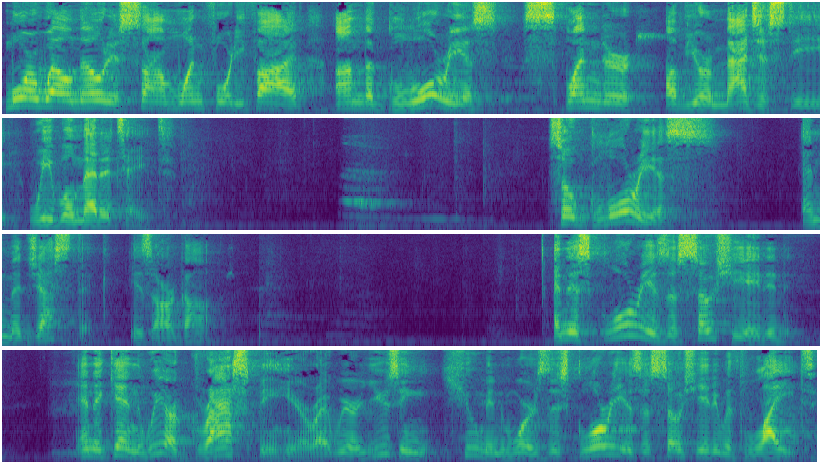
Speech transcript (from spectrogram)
More well known is Psalm 145 on the glorious splendor of your majesty we will meditate. So glorious and majestic is our God. And this glory is associated, and again, we are grasping here, right? We are using human words. This glory is associated with light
